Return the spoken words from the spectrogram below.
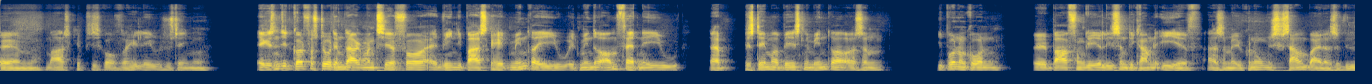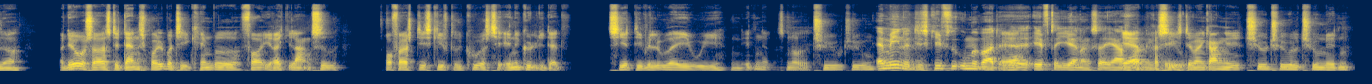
Øhm, meget skeptisk over for hele EU-systemet. Jeg kan sådan lidt godt forstå dem, der argumenterer for, at vi egentlig bare skal have et mindre EU, et mindre omfattende EU, der bestemmer væsentligt mindre, og som i bund og grund øh, bare fungerer ligesom det gamle EF, altså med økonomisk samarbejde osv. Og, og det var jo så også det Dansk Folkeparti kæmpede for i rigtig lang tid. Jeg tror først, de skiftede kurs til endegyldigt at siger, at de vil ud af EU i 19 eller sådan noget, 2020. Jeg mener, de skiftede umiddelbart ja. Øh, efter I annoncerede jeres Ja, præcis. Det var engang i 2020 eller 2019.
